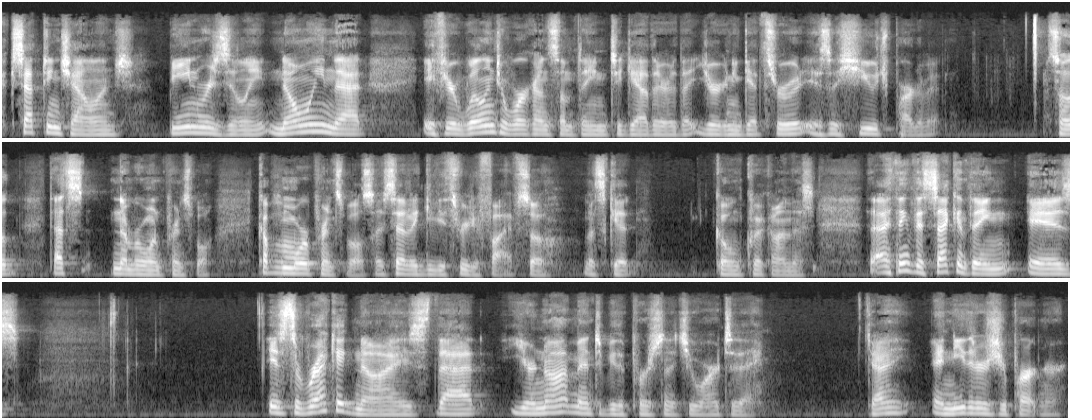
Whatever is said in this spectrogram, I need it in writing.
accepting challenge, being resilient, knowing that if you're willing to work on something together, that you're going to get through it is a huge part of it. So that's number one principle. A couple more principles. I said I'd give you three to five. So let's get going quick on this. I think the second thing is is to recognize that you're not meant to be the person that you are today. Okay, and neither is your partner.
